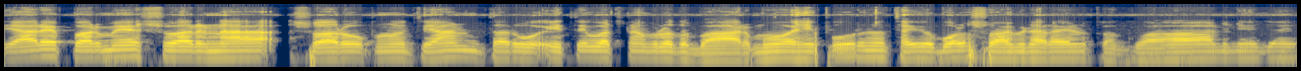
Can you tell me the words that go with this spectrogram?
ત્યારે પરમેશ્વરના સ્વરૂપનું ધ્યાન ધરવું ઇતિ વચનામૃત બારમો અહીં પૂર્ણ થયો. બોલ, સ્વામિનારાયણ, ભગવાનને જય.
